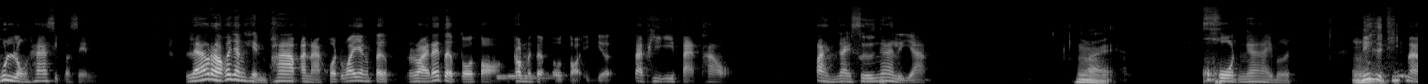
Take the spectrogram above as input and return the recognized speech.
หุ้นลง 50%แล้วเราก็ยังเห็นภาพอนาคตว่ายังเติบรายได้เติบโตต่อกำลังเติบโตต่ออีกเยอะ แต่ PE 8 เท่าตัดสินใจซื้อง่ายหรือยาก ง่าย โคตรง่ายเบิร์ตอืมนี่คือที่มา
